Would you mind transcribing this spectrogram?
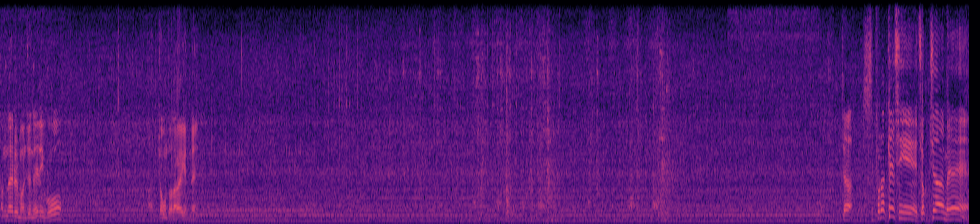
3대를 먼저 내리고 아, 조금 더 나가야겠네. 자, 스프라켓이 적재함에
